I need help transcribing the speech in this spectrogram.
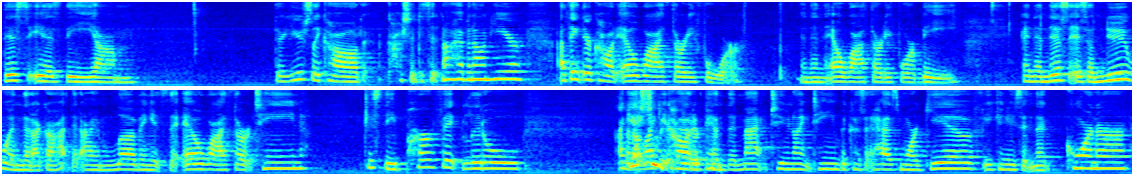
This is the, um, they're usually called, gosh, does it not have it on here? I think they're called LY34 and then LY34B. And then this is a new one that I got that I am loving. It's the LY13. Just the perfect little, I guess I like you would call it a pen, the MAC 219 because it has more give. You can use it in the corner,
